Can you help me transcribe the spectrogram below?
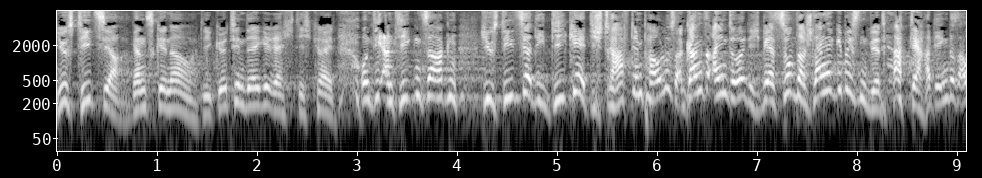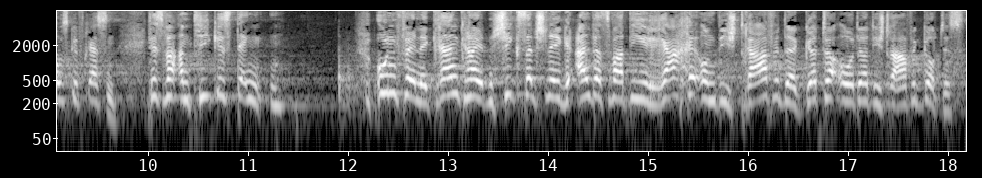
Justitia, ganz genau, die Göttin der Gerechtigkeit. Und die Antiken sagen, Justitia, die Dike, die straft den Paulus. Ganz eindeutig, wer so von der Schlange gebissen wird, der hat irgendwas ausgefressen. Das war antikes Denken. Unfälle, Krankheiten, Schicksalsschläge, all das war die Rache und die Strafe der Götter oder die Strafe Gottes.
